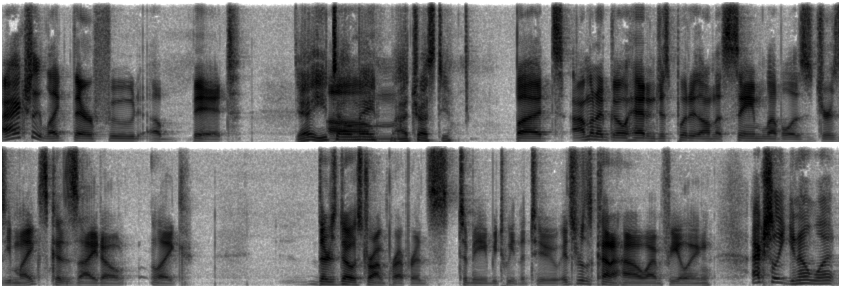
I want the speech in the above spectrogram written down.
I actually like their food a bit. yeah, you tell um, me. I trust you. but I'm gonna go ahead and just put it on the same level as Jersey Mike's because I don't like. There's no strong preference to me between the two. It's just kind of how I'm feeling. Actually, you know what?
